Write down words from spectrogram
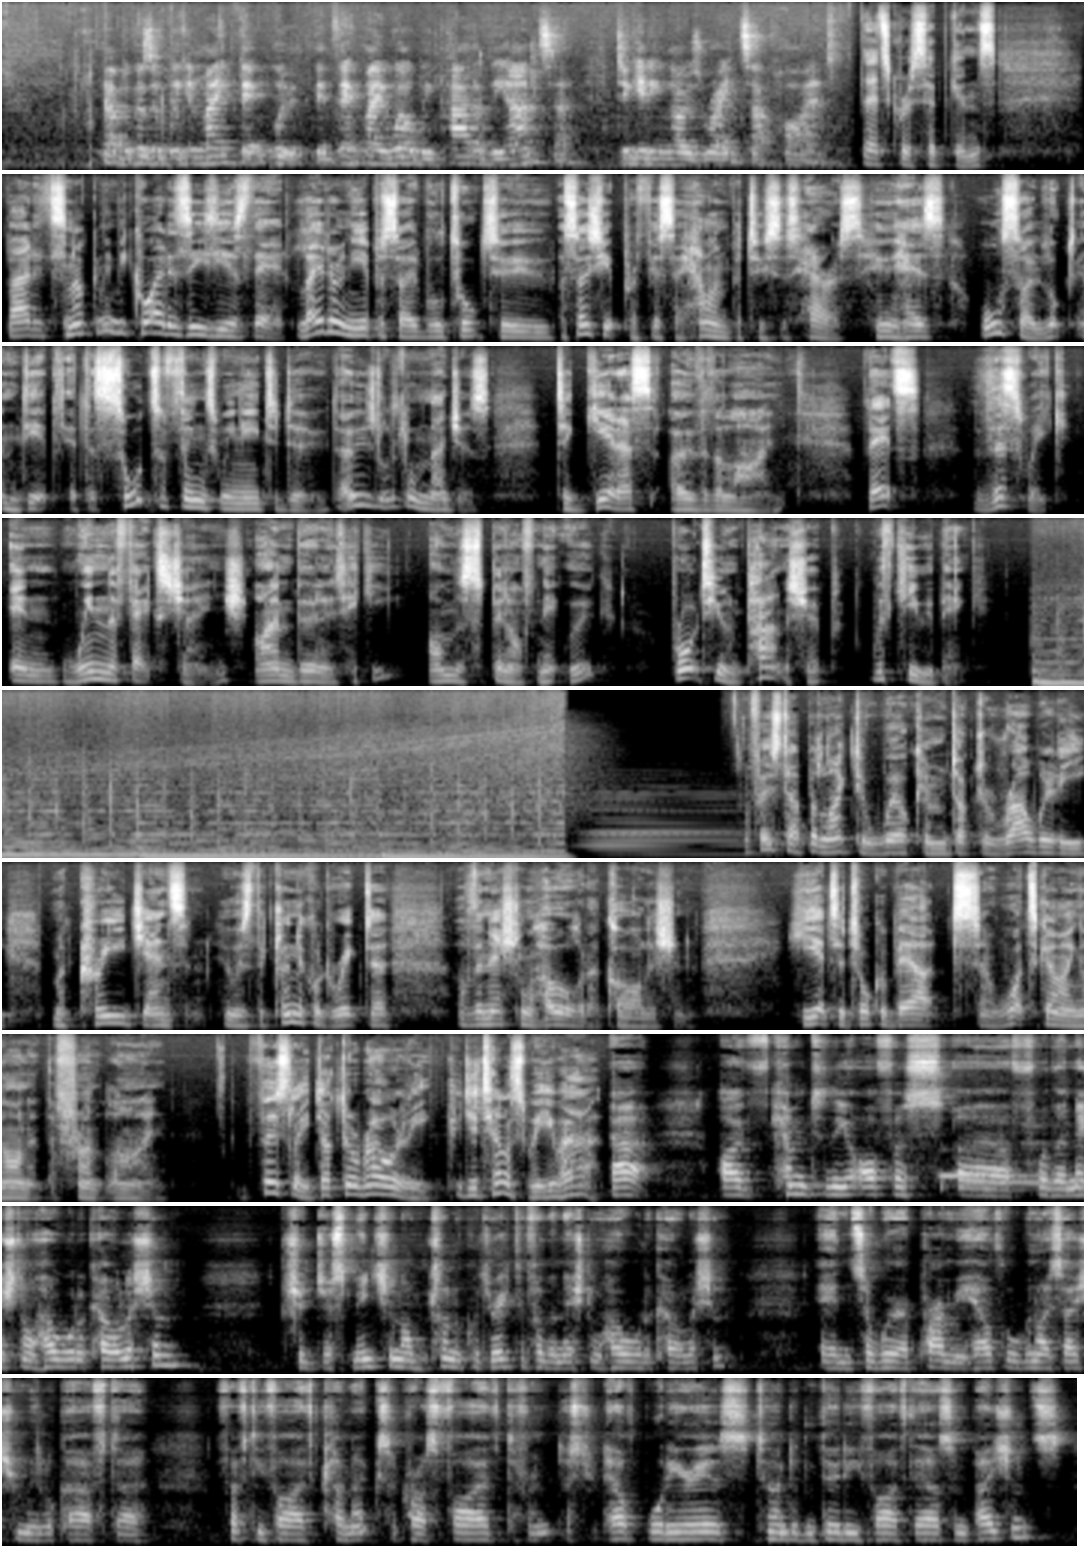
Uh, because if we can make that work, then that may well be part of the answer to getting those rates up higher. That's Chris Hipkins. But it's not going to be quite as easy as that. Later in the episode, we'll talk to Associate Professor Helen Petousis Harris, who has also looked in depth at the sorts of things we need to do, those little nudges, to get us over the line. That's this week in When the Facts Change. I'm Bernard Hickey on the Spinoff Network, brought to you in partnership with KiwiBank. Well, first up, I'd like to welcome Dr. Rawiri McKree Jansen, who is the Clinical Director of the National Hauora Coalition, here to talk about uh, what's going on at the front line. Firstly, Dr. Rawiri, could you tell us where you are? Uh, I've come to the office uh, for the National Hauora Coalition. Should just mention I'm Clinical Director for the National Hauora Coalition. And so we're a primary health organisation. We look after 55 clinics across five different district health board areas, 235,000 patients.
